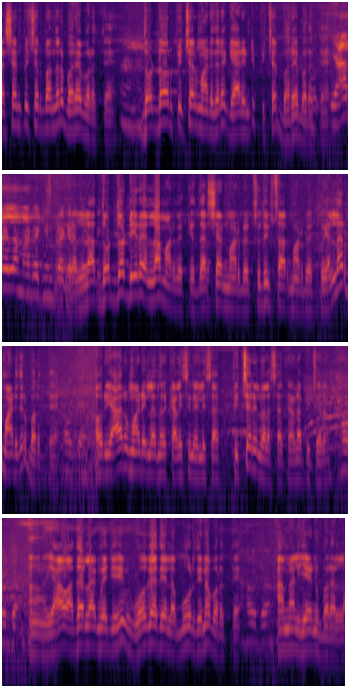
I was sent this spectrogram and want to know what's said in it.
ದರ್ಶನ್ ಪಿಕ್ಚರ್ ಬಂದ್ರೆ ಬರೇ ಬರುತ್ತೆ. ದೊಡ್ಡವ್ರ ಪಿಕ್ಚರ್ ಮಾಡಿದ್ರೆ ಗ್ಯಾರಂಟಿ ಪಿಕ್ಚರ್ ಬರೇ ಬರುತ್ತೆ. ಯಾರೆಲ್ಲ ಮಾಡ್ಬೇಕು ನಿಮ್ಮ ಪ್ರಕಾರ? ಎಲ್ಲ ದೊಡ್ಡ ದೊಡ್ಡ ಇರೋ ಎಲ್ಲ ಮಾಡಬೇಕು. ದರ್ಶನ್ ಮಾಡಬೇಕು ಸುದೀಪ್ ಸರ್ ಮಾಡಬೇಕು. ಎಲ್ಲರೂ ಮಾಡಿದ್ರೆ ಬರುತ್ತೆ. ಓಕೆ ಅವ್ರು ಯಾರು ಮಾಡಿಲ್ಲ ಅಂದ್ರೆ ಕಳಿಸಿನಲ್ಲಿ ಸರ್ ಪಿಕ್ಚರ್ ಇಲ್ವಲ್ಲ ಸರ್ ಕನ್ನಡ ಪಿಕ್ಚರ್ ಹೌದು. ಯಾವ ಅದರ್ ಲ್ಯಾಂಗ್ವೇಜ್ ಹೋಗೋದೇ ಇಲ್ಲ ಮೂರು ದಿನ ಬರುತ್ತೆ. ಆಮೇಲೆ ಏನು ಬರಲ್ಲ.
